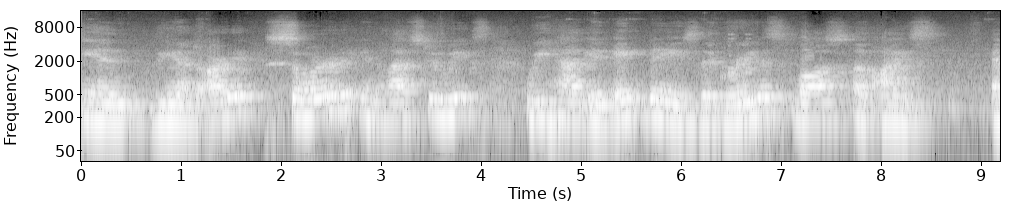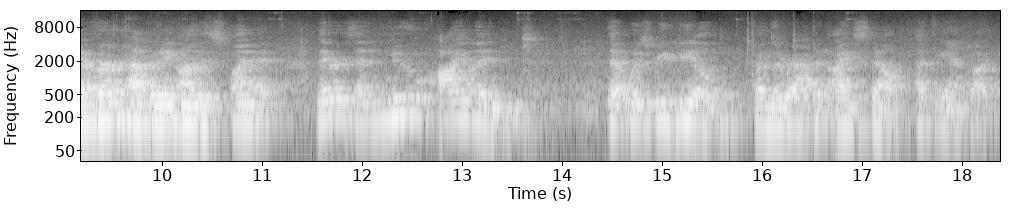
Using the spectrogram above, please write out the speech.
in the Antarctic soared in the last two weeks. We had in eight days the greatest loss of ice ever happening on this planet. There is a new island that was revealed from the rapid ice melt at the Antarctic.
